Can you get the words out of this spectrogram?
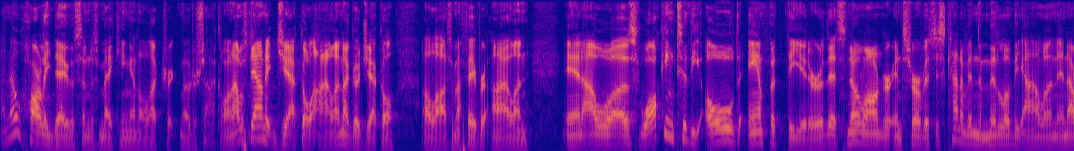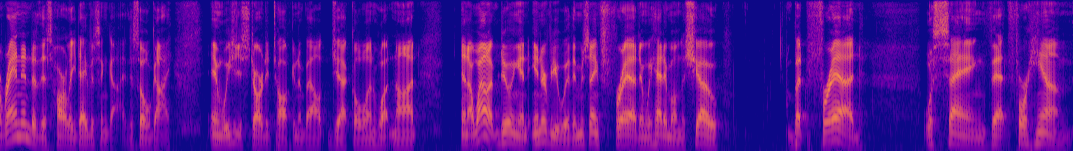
I know Harley Davidson is making an electric motorcycle, and I was down at Jekyll Island. I go Jekyll a lot; it's my favorite island and I was walking to the old amphitheater that's no longer in service. It's kind of in the middle of the island, and I ran into this Harley Davidson guy, this old guy, and we just started talking about Jekyll and whatnot. And I wound up doing an interview with him. His name's Fred, and we had him on the show. But Fred was saying that for him,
